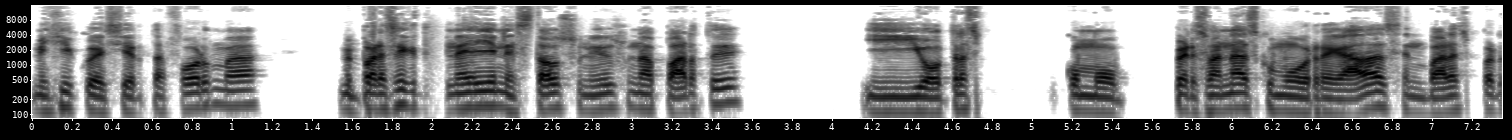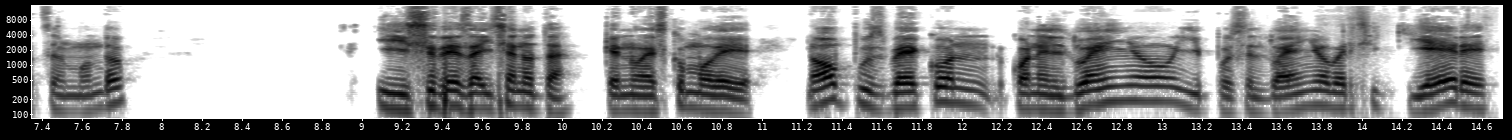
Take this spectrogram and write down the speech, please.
México de cierta forma, me parece que tiene ahí en Estados Unidos una parte y otras como personas como regadas en varias partes del mundo. Y desde ahí se nota que no es como de, no, pues ve con, con el dueño y pues el dueño a ver si quiere.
